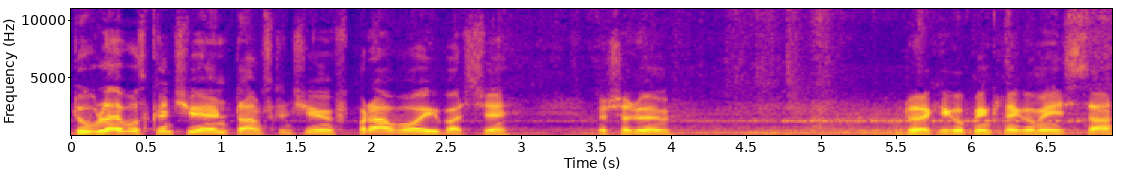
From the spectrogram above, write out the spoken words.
Tu w lewo skręciłem, tam skręciłem w prawo i patrzcie, doszedłem do jakiego pięknego miejsca.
